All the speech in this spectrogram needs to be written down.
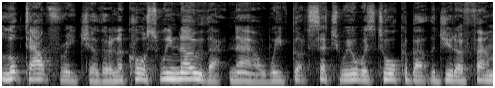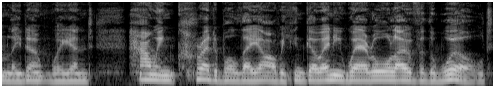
looked out for each other. And of course, we know that now. We've got such, we always talk about the judo family, don't we? And how incredible they are. We can go anywhere all over the world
